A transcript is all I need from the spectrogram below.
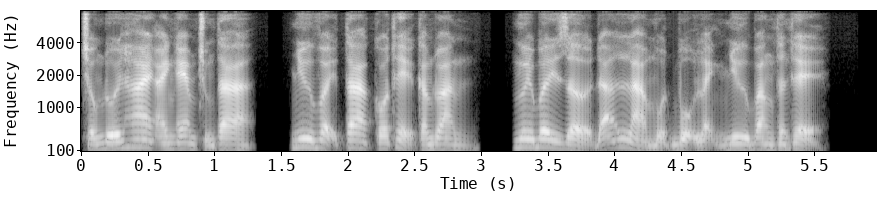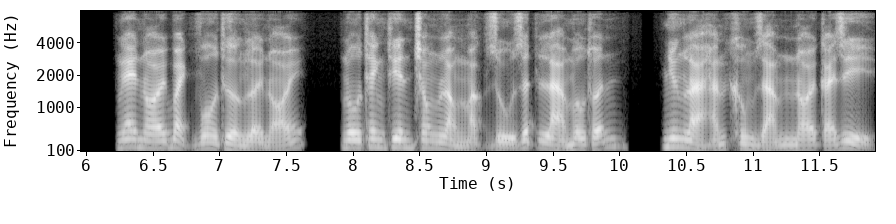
chống đối hai anh em chúng ta, như vậy ta có thể cam đoan, ngươi bây giờ đã là một bộ lạnh như băng thân thể. Nghe nói bạch vô thường lời nói, nô thanh thiên trong lòng mặc dù rất là mâu thuẫn, nhưng là hắn không dám nói cái gì,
